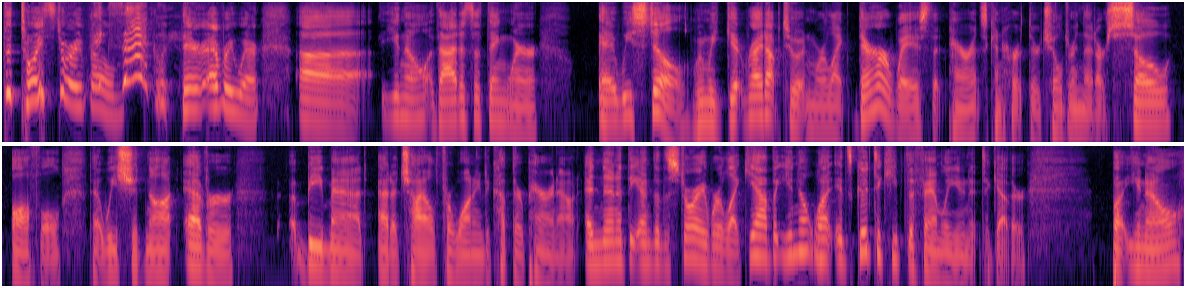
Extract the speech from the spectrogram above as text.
the Toy Story films. Exactly. They're everywhere. Uh, you know, that is a thing where uh, we still, when we get right up to it and we're like, there are ways that parents can hurt their children that are so awful that we should not ever be mad at a child for wanting to cut their parent out. And then at the end of the story, we're like, yeah, but you know what? It's good to keep the family unit together. But you know,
